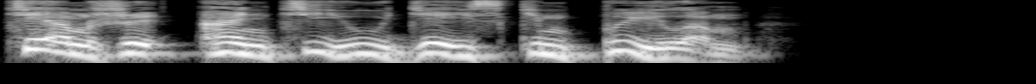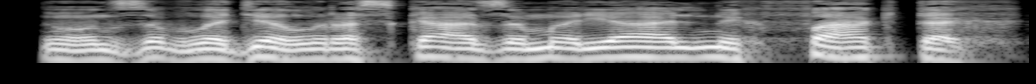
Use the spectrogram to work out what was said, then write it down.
тем же антииудейским пылом. Он завладел рассказом о реальных фактах,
